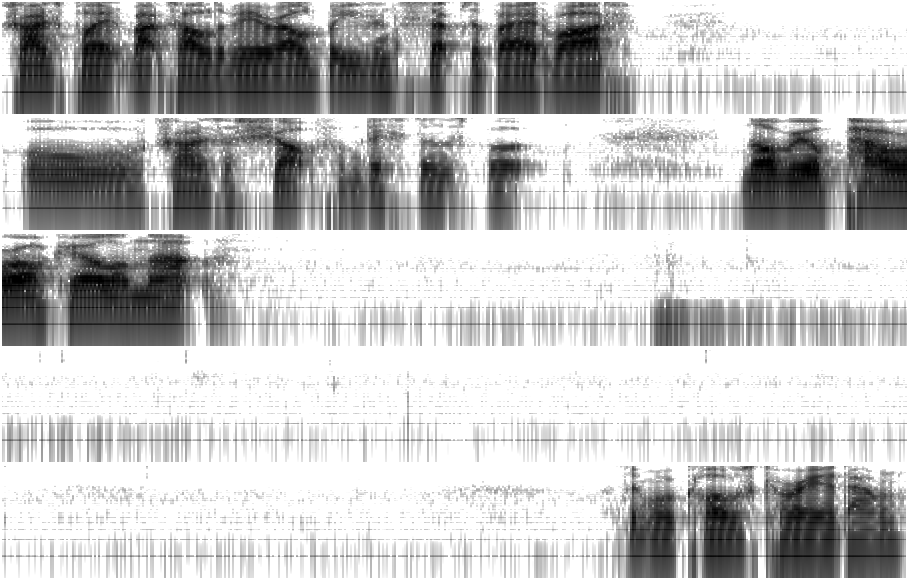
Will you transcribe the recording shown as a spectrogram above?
Tries to play it back to Alderweireld, but he's intercepted by Edouard. Oh, tries a shot from distance, but no real power or curl on that. I think we'll close Correa down.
